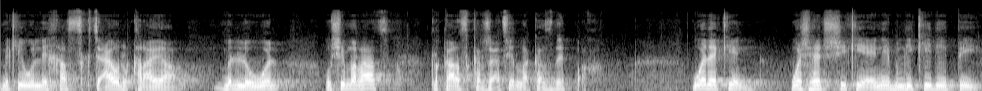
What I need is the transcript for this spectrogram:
ما كيولي خاصك تعاود القراية من الأول وشي مرات تلقى راسك رجعتي لاكاز ديبار ولكن واش هذا الشيء كيعني باللي كي دي بي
